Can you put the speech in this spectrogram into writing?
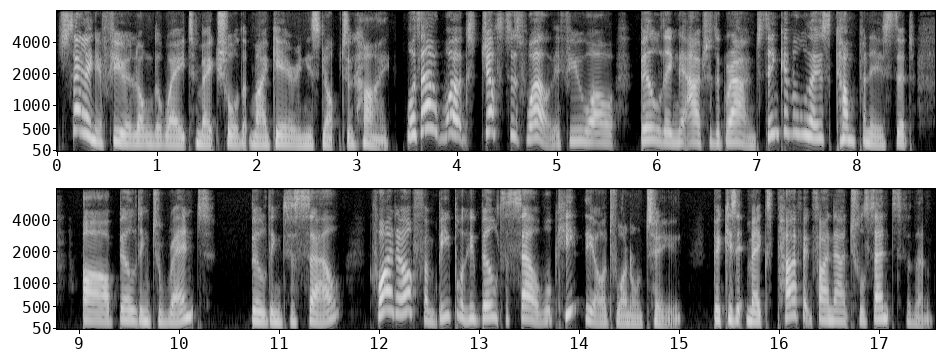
selling a few along the way to make sure that my gearing is not too high. Well, that works just as well if you are building out of the ground. Think of all those companies that are building to rent, building to sell. Quite often, people who build to sell will keep the odd one or two because it makes perfect financial sense for them.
